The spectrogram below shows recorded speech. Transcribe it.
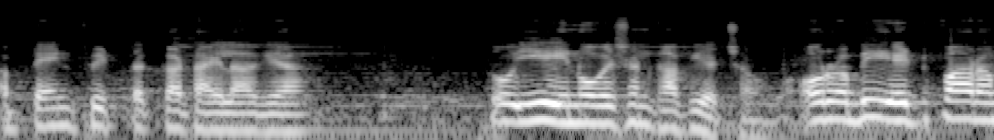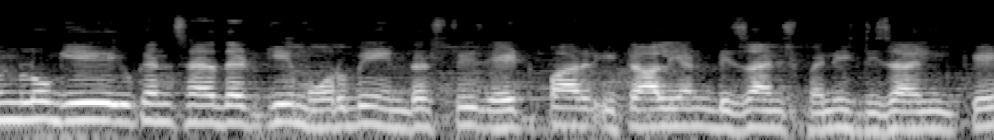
अब टेन फीट तक का टाइल आ गया। तो ये इनोवेशन काफ़ी अच्छा हुआ। और अभी एट पार हम लोग ये यू कैन से दैट कि Morbi industries at par Italian design Spanish design के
